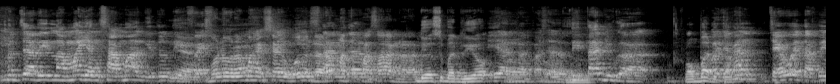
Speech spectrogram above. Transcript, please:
Mencari nama yang sama gitu di Iya. Facebook. Mun orang mah hese eueuh, da orang mah teu Instagram. pasaran kan. Dio Subadrio. Iya, enggak pasaran. Dita juga Loba Dita. Banyak kan cewek tapi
